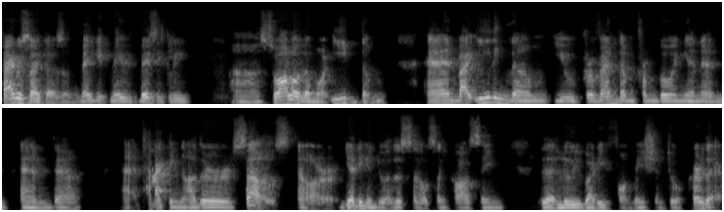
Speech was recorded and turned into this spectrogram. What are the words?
phagocytose them, basically uh, swallow them or eat them. And by eating them, you prevent them from going in and, and uh, attacking other cells or getting into other cells and causing the Lewy body formation to occur there.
